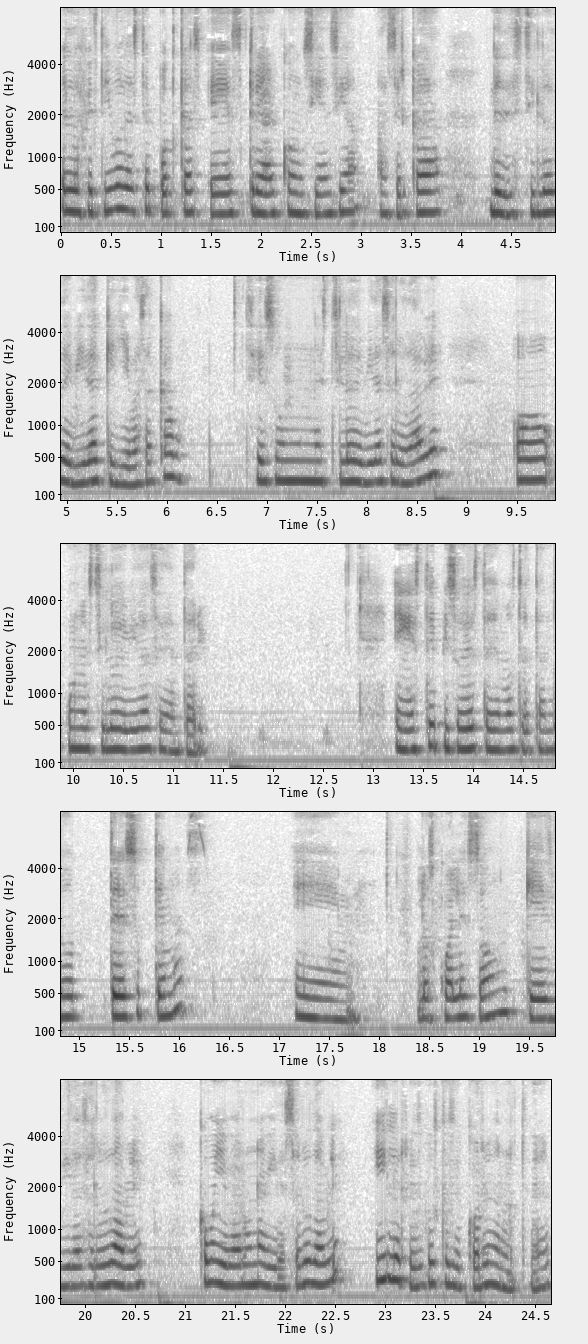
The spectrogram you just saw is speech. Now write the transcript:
El objetivo de este podcast es crear conciencia acerca del estilo de vida que llevas a cabo. Si es un estilo de vida saludable o un estilo de vida sedentario. En este episodio estaremos tratando tres subtemas. Eh, los cuales son qué es vida saludable, cómo llevar una vida saludable y los riesgos que se corren al no tener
